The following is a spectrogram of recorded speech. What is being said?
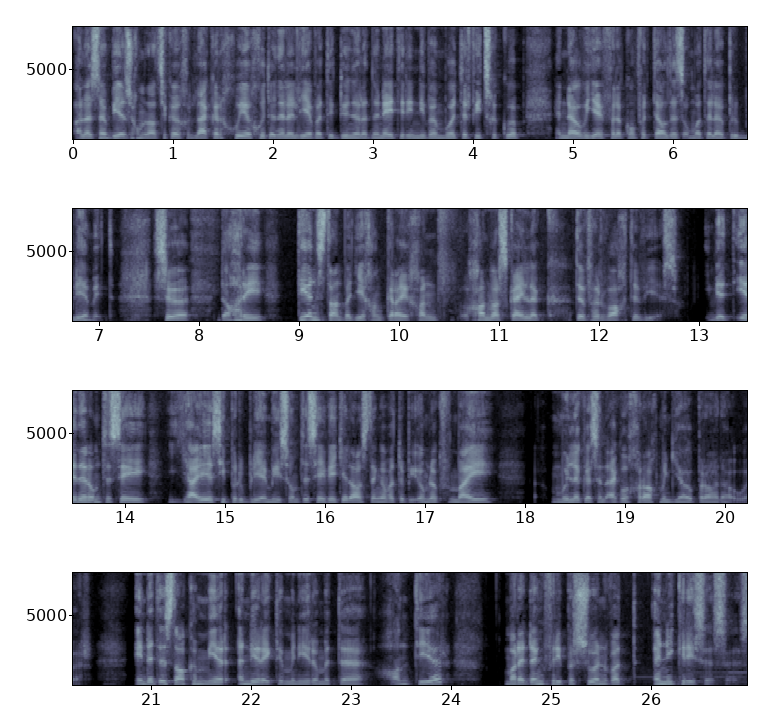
hulle is nou besig om dan seker lekker goeie goed in hulle lewe te doen. Hulle het nou net hierdie nuwe motorfiets gekoop en nou wil jy vir hulle kom vertel dis omdat hulle 'n probleem het. So daardie teenstand wat jy gaan kry, gaan gaan waarskynlik te verwagte wees. Jy weet eerder om te sê jy is die probleem hier, om te sê weet jy daar's dinge wat op die oomblik vir my moeilik is en ek wil graag met jou praat daaroor. En dit is dalk 'n meer indirekte manier om dit te hanteer Maar ek dink vir die persoon wat in die krisis is,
